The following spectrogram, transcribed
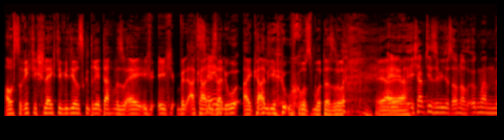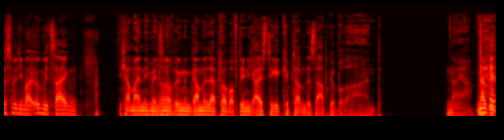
auch so richtig schlechte Videos gedreht, dachte mir so, ey, ich, ich bin Same. seine iCarly Urgroßmutter so. Ja, Ey, ja. ich habe diese Videos auch noch, irgendwann müssen wir die mal irgendwie zeigen. Ich habe meinen nicht mehr, die sind Ja. auf irgendeinem Gammel-Laptop, auf den ich Eistee gekippt habe und das ist abgebrannt. Naja, na gut,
